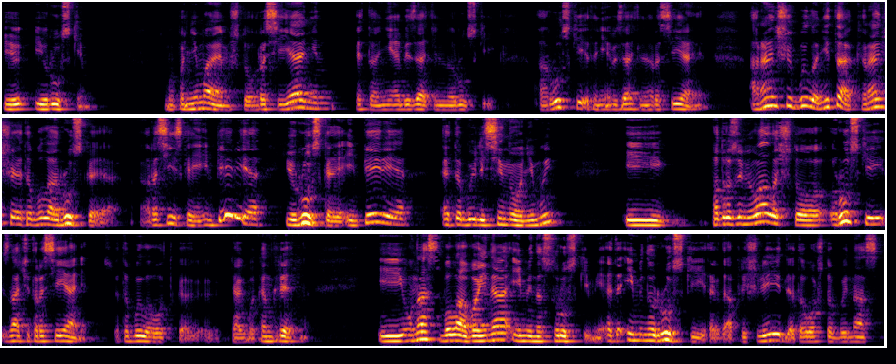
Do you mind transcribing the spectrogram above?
и, и русским. Мы понимаем, что россиянин – это не обязательно русский, а русский – это не обязательно россиянин. А раньше было не так. Раньше это была русская, Российская империя и русская империя – это были синонимы. И подразумевалось, что русский значит россиянин. Это было вот как, как бы конкретно. И у нас была война именно с русскими. Это именно русские тогда пришли для того, чтобы нас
